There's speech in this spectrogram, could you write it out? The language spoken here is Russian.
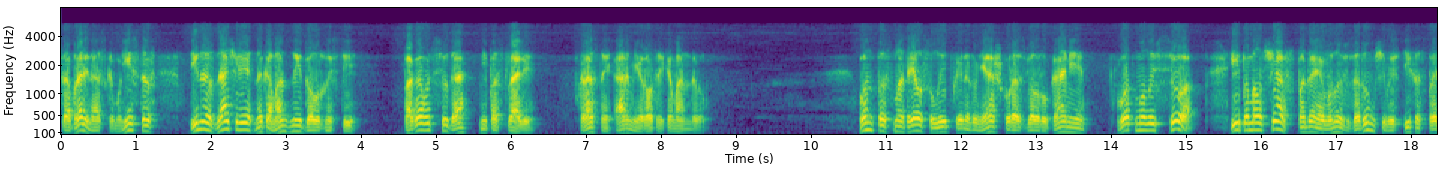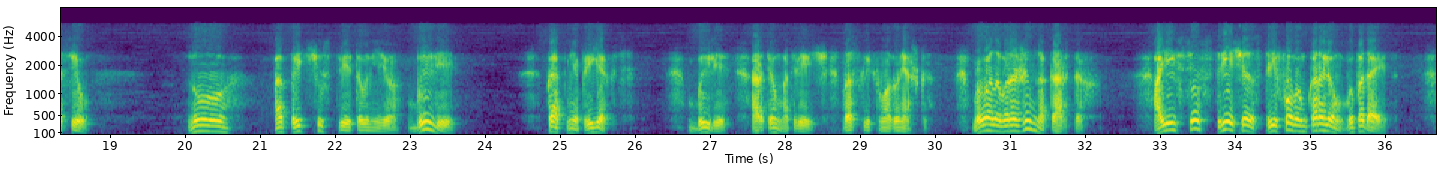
собрали нас, коммунистов, и назначили на командные должности – Пока вот сюда не послали. Красной армии ротой командовал. Он посмотрел с улыбкой на Дуняшку, развел руками. Вот, мол, и все. И, помолчав, впадая вновь в задумчивость, тихо спросил. «Ну, а предчувствия-то у нее были? Как мне приехать?» «Были, Артем Матвеевич», — воскликнула Дуняшка. «Бывало, ворожим на картах» а ей все встреча с Трифовым королем выпадает.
